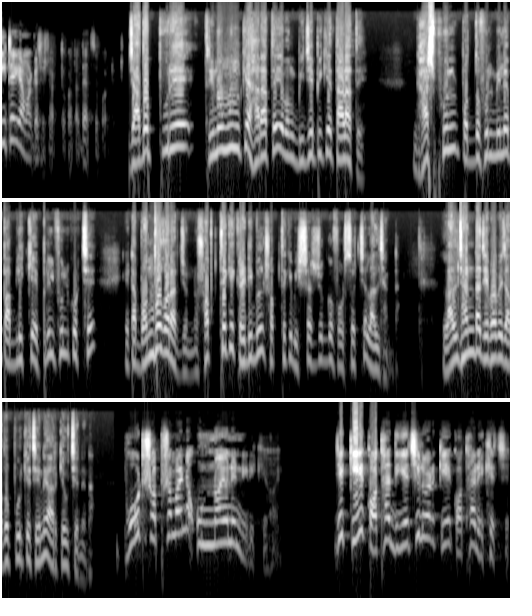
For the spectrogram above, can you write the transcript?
এইটাই আমার কাছে সার্থকতা। দ্যাটস অ্যাবাউট ইট যাদবপুরে তৃণমূলকে হারাতে এবং বিজেপিকে তাড়াতে ঘাসফুল পদ্মফুল মিলে পাবলিককে এপ্রিল ফুল করছে, এটা বন্ধ করার জন্য সব থেকে ক্রেডিবল সব থেকে বিশ্বাসযোগ্য ফোর্স হচ্ছে লাল ঝান্ডা। লাল ঝান্ডা যেভাবে যাদবপুরকে চেনে, আর কেউ চেনে না। ভোট সবসময় না উন্নয়নের নিরিখে হয়। যে কে কথা দিয়েছিল আর কে কথা রেখেছে।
